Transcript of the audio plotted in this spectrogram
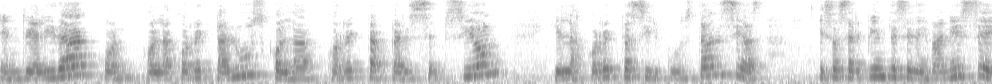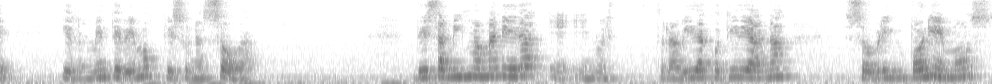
en realidad con, con la correcta luz, con la correcta percepción y en las correctas circunstancias, esa serpiente se desvanece y realmente vemos que es una soga. De esa misma manera, e, en nuestra vida cotidiana, sobreimponemos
